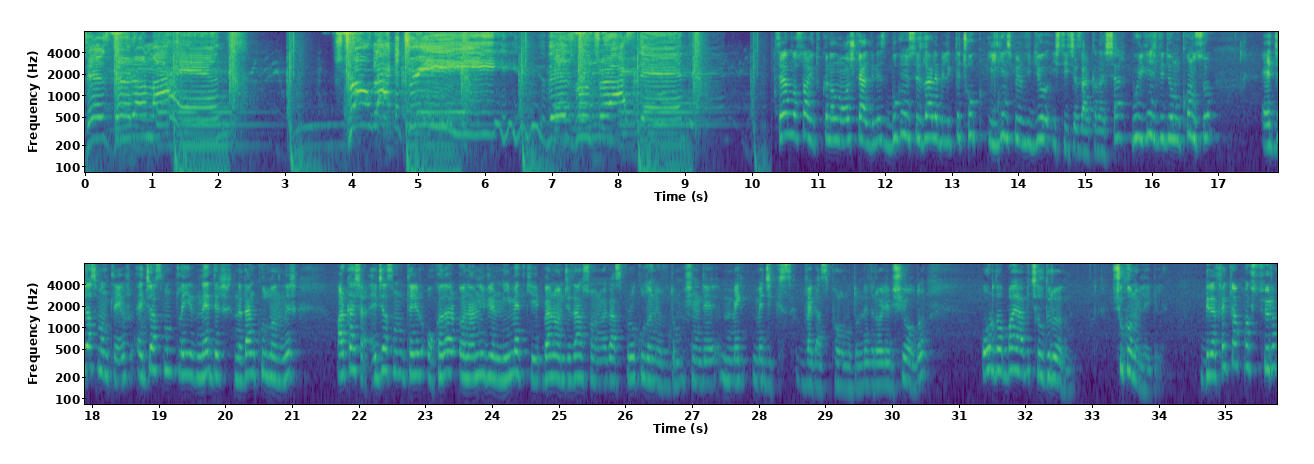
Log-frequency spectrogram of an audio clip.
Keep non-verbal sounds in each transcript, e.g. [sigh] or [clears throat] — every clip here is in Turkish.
There's dirt on my hands, strong like a tree. There's roots where I stand. Selam dostlar YouTube kanalıma hoş geldiniz. Bugün sizlerle birlikte çok ilginç bir video işleyeceğiz arkadaşlar. Bu ilginç videonun konusu Adjustment Layer. Adjustment Layer nedir? Neden kullanılır? Arkadaşlar Adjustment Layer o kadar önemli bir nimet ki ben önceden Sony Vegas Pro kullanıyordum. Şimdi Ma- Magic Vegas Pro mudur nedir öyle bir şey oldu. Orada bayağı bir çıldırıyordum. Şu konuyla ilgili. Bir efekt yapmak istiyorum.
